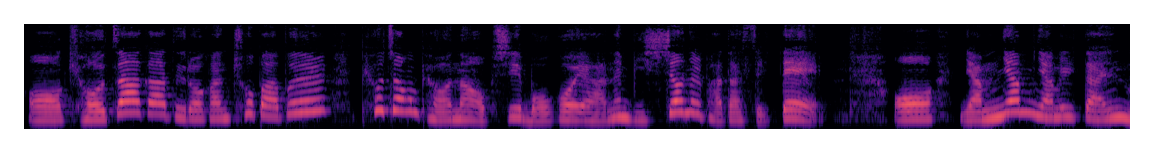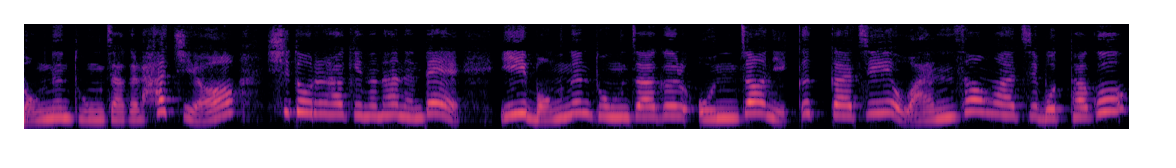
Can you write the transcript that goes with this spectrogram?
어, 겨자가 들어간 초밥을 표정 변화 없이 먹어야 하는 미션을 받았을 때, 어, 냠냠냠 일단 먹는 동작을 하지요. 시도를 하기는 하는데, 이 먹는 동작을 온전히 끝까지 완성하지 못하고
